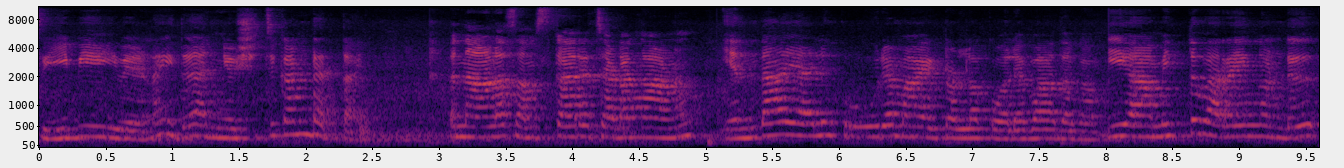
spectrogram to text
സി ബി ഐ വേണം ഇത് അന്വേഷിച്ച് കണ്ടെത്താൻ. അപ്പം നാളെ സംസ്കാര ചടങ്ങാണ്. എന്തായാലും ക്രൂരമായിട്ടുള്ള കൊലപാതകം. ഈ അമിത് പറയുന്നുണ്ട്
